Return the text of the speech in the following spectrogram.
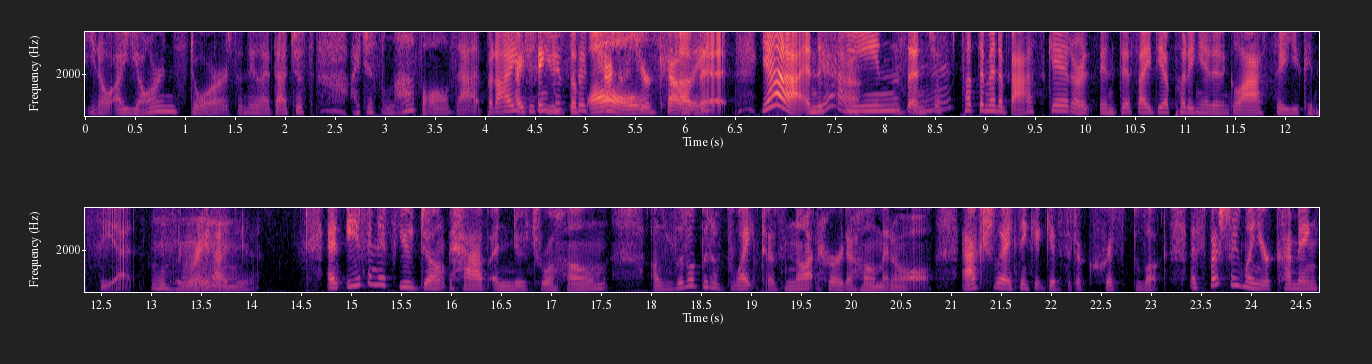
you know, a yarn store or something like that. Just, I just love all of that. But I, I just use the, the balls texture, of Kelly. it. Yeah, and the Yeah. skeins, and just put them in a basket, or in this idea, of putting it in glass so you can see it. It's a great Mm-hmm. idea. And even if you don't have a neutral home, a little bit of white does not hurt a home at all. Actually, I think it gives it a crisp look, especially when you're coming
